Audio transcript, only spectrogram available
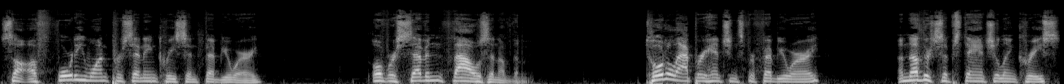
saw a 41% increase in February, over 7,000 of them. Total apprehensions for February, another substantial increase.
